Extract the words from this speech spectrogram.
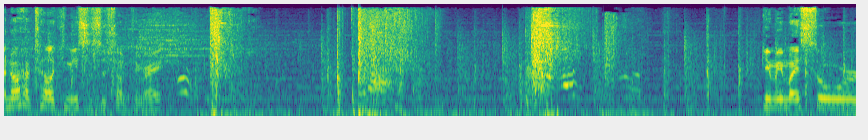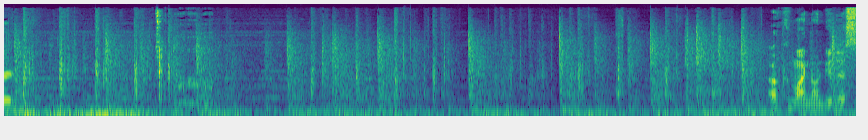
I know I have telekinesis or something, right? Give me my sword. Oh, come on, don't do this.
